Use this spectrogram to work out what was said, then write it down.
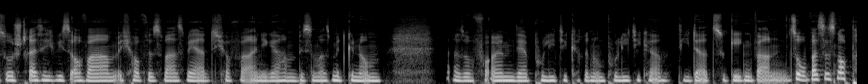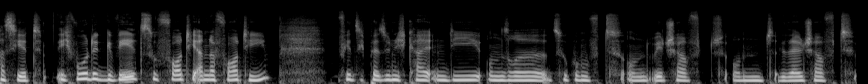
so stressig wie es auch war. Ich hoffe, es war es wert. Ich hoffe, einige haben ein bisschen was mitgenommen. Also vor allem der Politikerinnen und Politiker, die da zugegen waren. So, was ist noch passiert? Ich wurde gewählt zu 40 Under 40. 40 Persönlichkeiten, die unsere Zukunft und Wirtschaft und Gesellschaft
